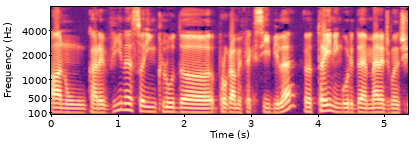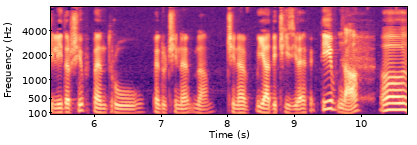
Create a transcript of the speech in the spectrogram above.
anul care vine să includă programe flexibile, uh, traininguri de management și leadership pentru, pentru cine, da, cine ia deciziile efectiv. Da. Uh,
